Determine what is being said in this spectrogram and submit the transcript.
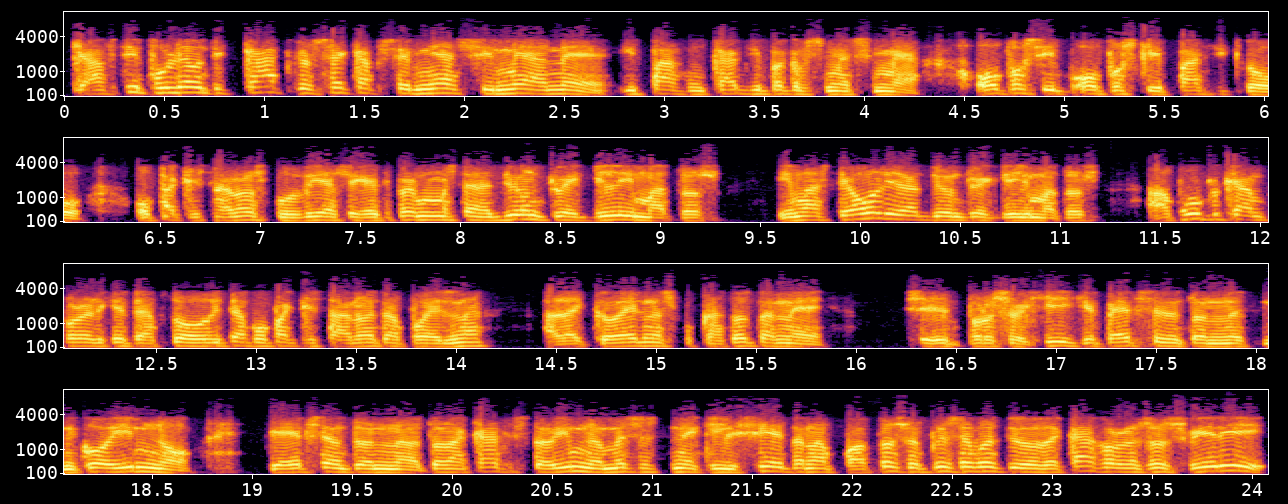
Και αυτοί που λένε ότι κάποιος έκαψε μια σημαία, ναι, υπάρχουν κάποιοι που έκαψαν μια σημαία. Όπως όπως και υπάρχει και ο, ο Πακιστανός που βίασε, γιατί πρέπει να είμαστε εναντίον του εγκλήματος. Είμαστε όλοι εναντίον του εγκλήματος. Από όπου και αν προέρχεται αυτό, είτε από Πακιστανό είτε από Έλληνα, αλλά και ο Έλληνας που καθόταν σε προσοχή και έψαινε τον εθνικό ύμνο και έψαινε τον, τον ακάθιστο ύμνο μέσα στην εκκλησία ήταν από αυτός ο οποίος έβγαζε τη 12χρονη στο σφυρί.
